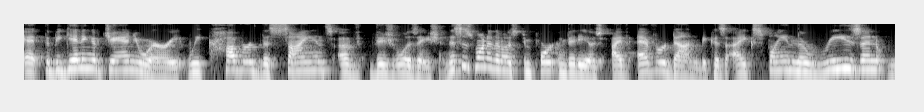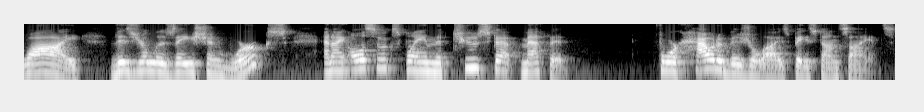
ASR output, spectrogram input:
at the beginning of January, we covered the science of visualization. This is one of the most important videos I've ever done because I explain the reason why visualization works. And I also explain the two step method for how to visualize based on science.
